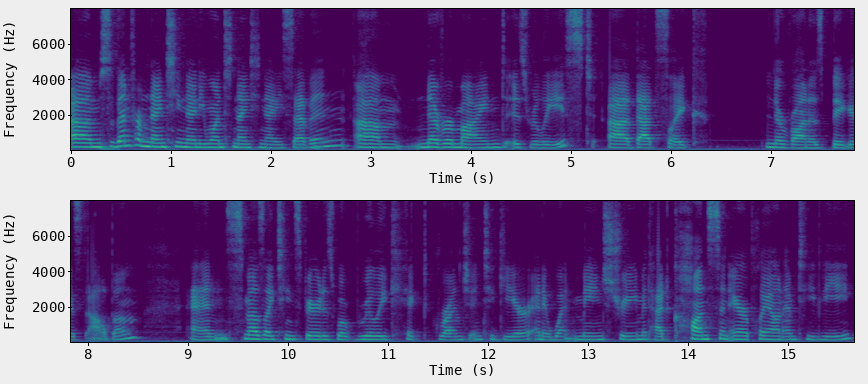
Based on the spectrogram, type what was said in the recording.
Um, so then from 1991 to 1997, um, Nevermind is released. Uh, that's like Nirvana's biggest album. And Smells Like Teen Spirit is what really kicked grunge into gear and it went mainstream. It had constant airplay on MTV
